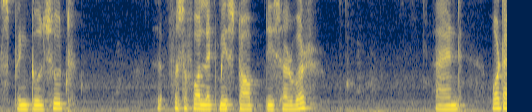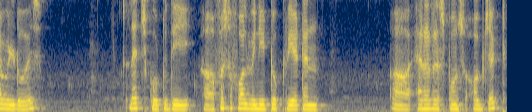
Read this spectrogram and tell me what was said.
spring tool suite first of all let me stop the server. And what I will do is let's go to the uh, first of all we need to create an uh, error response object.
